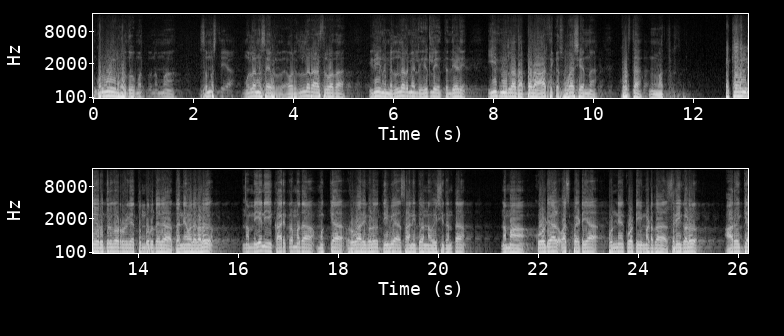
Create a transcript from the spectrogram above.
ಗುರುಗಳು ಇರ್ಬೋದು ಮತ್ತು ನಮ್ಮ ಸಂಸ್ಥೆಯ ಮುಲ್ಲನ ಸಾಹೇಬರು, ಅವರೆಲ್ಲರ ಆಶೀರ್ವಾದ ಇಡೀ ನಮ್ಮೆಲ್ಲರ ಮೇಲೆ ಇರಲಿ ಅಂತಂದೇಳಿ ಈದ್ ಮಿಲಾದ್ ಹಬ್ಬದ ಆರ್ಥಿಕ ಶುಭಾಶಯನ್ನ ಕೊಡ್ತಾ ನನ್ನ ಮಾತು ಎಕ್ಕೆಗೊಂದಿ ರುದ್ರಗೌಡರಿಗೆ ತುಂಬ ಹೃದಯದ ಧನ್ಯವಾದಗಳು. ನಮ್ಮ ಏನು ಈ ಕಾರ್ಯಕ್ರಮದ ಮುಖ್ಯ ರೂವಾರಿಗಳು ದಿವ್ಯ ಸಾನ್ನಿಧ್ಯವನ್ನು ವಹಿಸಿದಂಥ ನಮ್ಮ ಕೋಡ್ಯಾಳ್ ಹೊಸಪೇಟೆಯ ಪುಣ್ಯಕೋಟಿ ಮಠದ ಶ್ರೀಗಳು ಆರೋಗ್ಯ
